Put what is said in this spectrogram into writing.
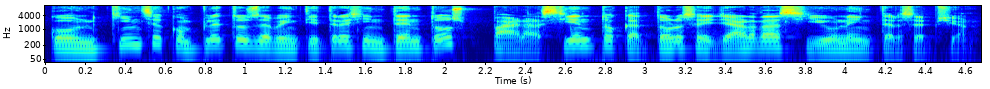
con 15 completos de 23 intentos para 114 yardas y una intercepción.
